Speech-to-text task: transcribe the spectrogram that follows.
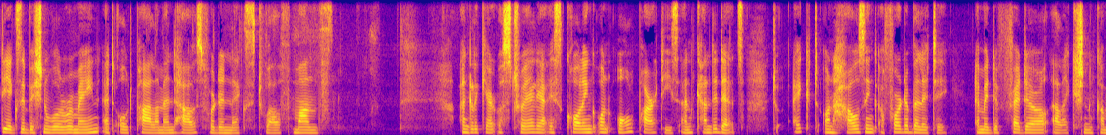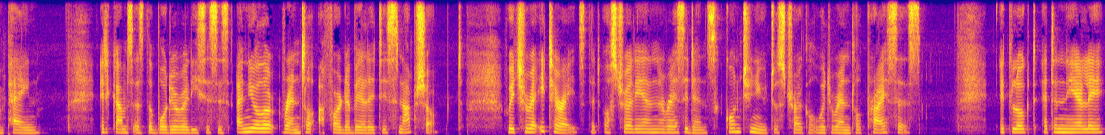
The exhibition will remain at Old Parliament House for the next 12 months. Anglicare Australia is calling on all parties and candidates to act on housing affordability amid the federal election campaign. It comes as the body releases its annual rental affordability snapshot, which reiterates that Australian residents continue to struggle with rental prices. It looked at nearly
